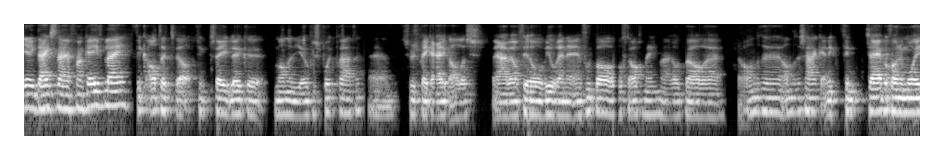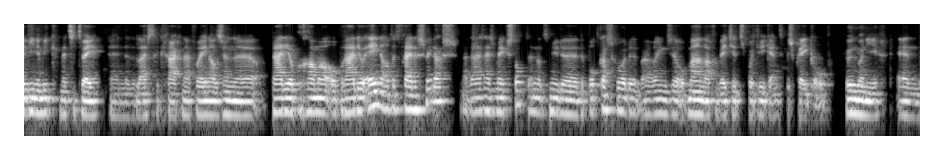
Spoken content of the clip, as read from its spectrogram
Erik Dijkstra en Frank Evenblij. Vind ik altijd wel vind ik twee leuke mannen die over sport praten. Uh, ze bespreken eigenlijk alles. Ja, wel veel wielrennen en voetbal over het algemeen, maar ook wel, uh, andere, andere zaken. En ik vind, zij hebben gewoon een mooie dynamiek met z'n tweeën. En uh, daar luister ik graag naar. Voorheen hadden ze een radioprogramma op Radio 1, altijd vrijdagsmiddags. Maar daar zijn ze mee gestopt. En dat is nu de, de podcast geworden, waarin ze op maandag een beetje het sportweekend bespreken op hun manier. En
